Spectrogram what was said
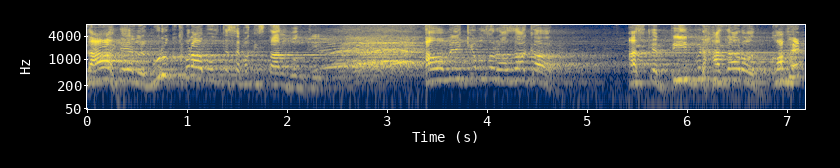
জাহেল মূর্খরা বলতেছে পাকিস্তান বন্দী আওয়ামী লীগকে বলতো? রাজাকার। আজকে বিএনপির হাজারো গভেট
